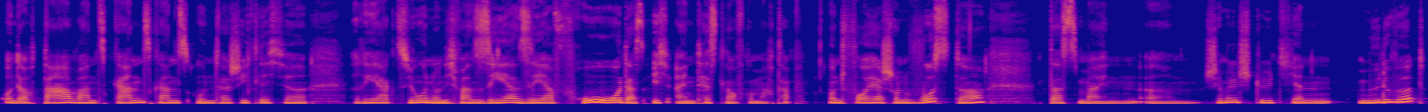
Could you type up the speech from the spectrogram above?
Und auch da waren es ganz, ganz unterschiedliche Reaktionen. Und ich war sehr, sehr froh, dass ich einen Testlauf gemacht habe und vorher schon wusste, dass mein ähm, Schimmelstütchen müde wird,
